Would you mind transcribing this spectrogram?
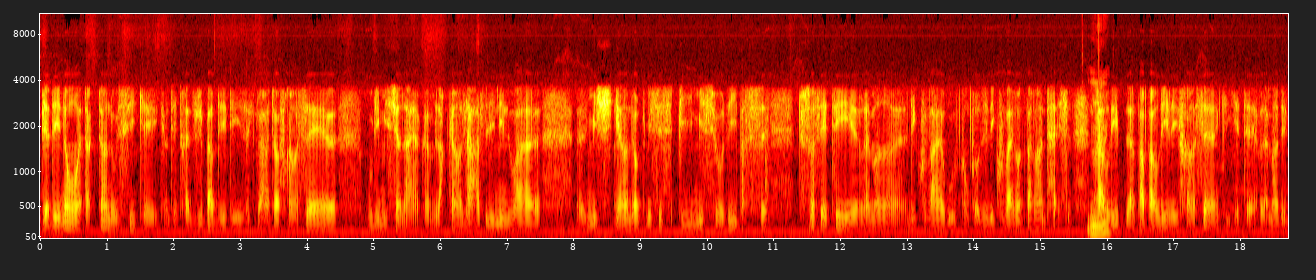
Puis il y a des noms autochtones aussi qui, qui ont été traduits par des, des explorateurs français ou les missionnaires, comme l'Arkansas, l'Illinois, le Michigan, donc Mississippi, Missouri, parce que c'est tout ça, c'était vraiment euh, découvert, ou qu'on pourrait dire découvert entre parenthèses, par, les, par, les, Français, hein, qui, étaient vraiment des,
